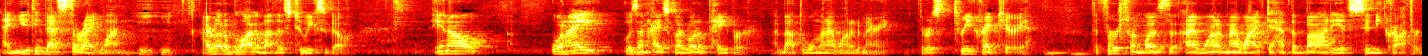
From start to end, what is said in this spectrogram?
and you think that's the right one. Mm-hmm. I wrote a blog about this two weeks ago. You know, when I was in high school, I wrote a paper about the woman I wanted to marry. There was three criteria. The first one was that I wanted my wife to have the body of Cindy Crawford.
